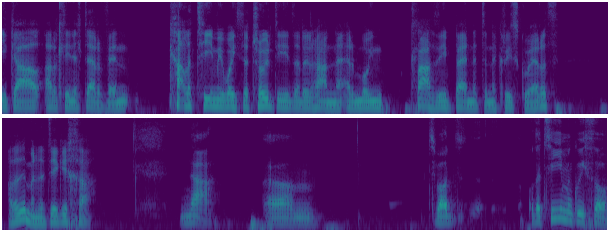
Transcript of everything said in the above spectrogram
i gael ar y llinell derfyn, cael y tîm i weithio trwy'r dydd ar yr rhannau er mwyn claddu Bennett yn y Cris Gwyrdd, a dda e ddim yn y deg ucha. Na. Um, Ti'n bod, Oedd y tîm yn gweithio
